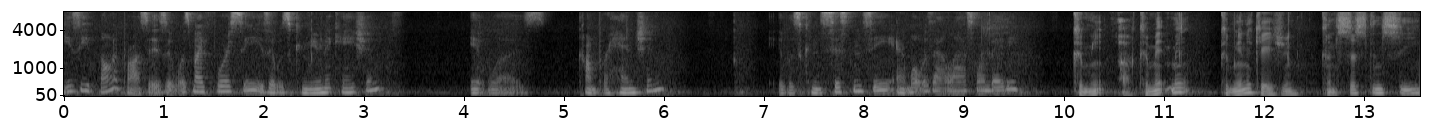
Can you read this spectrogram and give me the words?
easy thought process. It was my four C's. It was communication. It was comprehension. It was consistency. And what was that last one, baby? Commu- uh, commitment, communication, consistency,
